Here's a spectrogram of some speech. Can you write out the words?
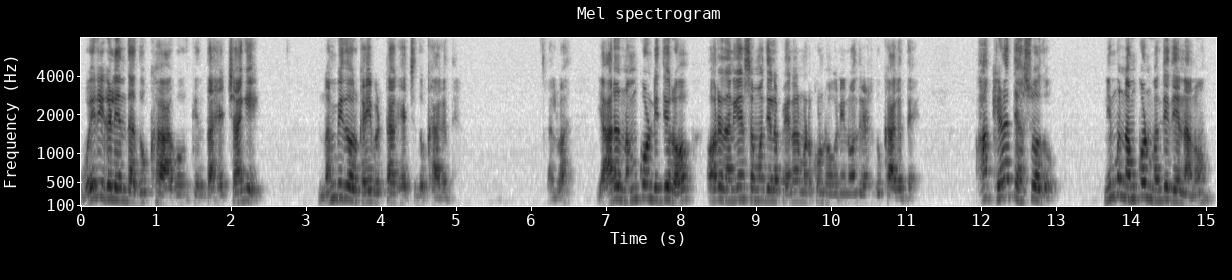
ವೈರಿಗಳಿಂದ ದುಃಖ ಆಗೋದಕ್ಕಿಂತ ಹೆಚ್ಚಾಗಿ ನಂಬಿದವ್ರು ಕೈ ಬಿಟ್ಟಾಗ ಹೆಚ್ಚು ದುಃಖ ಆಗುತ್ತೆ. ಅಲ್ವಾ? ಯಾರು ನಂಬ್ಕೊಂಡಿದ್ದೀರೋ ಅವ್ರಿಗೆ ನನಗೇನು ಸಂಬಂಧ ಇಲ್ಲಪ್ಪ ಏನಾರು ಮಾಡ್ಕೊಂಡು ಹೋಗು ನೀನು ಅಂದ್ರೆ ಎಷ್ಟು ದುಃಖ ಆಗುತ್ತೆ. ಆ ಕೇಳತ್ತೆ ಹಸು ಅದು. ನಿಮ್ಮನ್ನು ನಂಬ್ಕೊಂಡು ಬಂದಿದ್ದೇನೆ ನಾನು?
